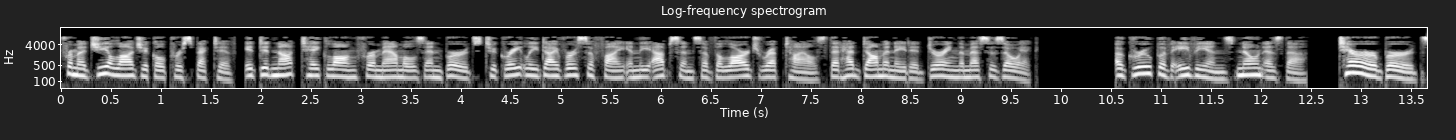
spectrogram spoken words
From a geological perspective, it did not take long for mammals and birds to greatly diversify in the absence of the large reptiles that had dominated during the Mesozoic. A group of avians known as the terror birds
